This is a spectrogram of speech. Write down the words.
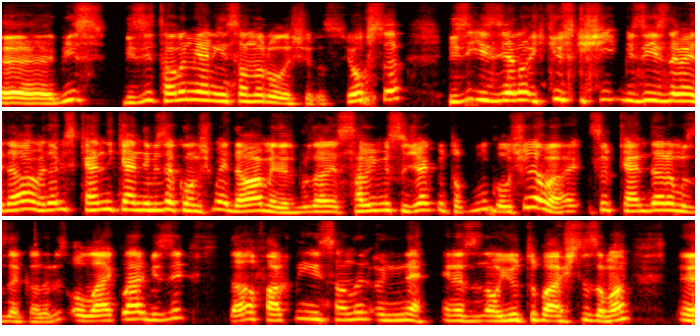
e, biz bizi tanımayan insanlara ulaşırız. Yoksa bizi izleyen o 200 kişi bizi izlemeye devam eder. Biz kendi kendimize konuşmaya devam ederiz. Burada samimi sıcak bir topluluk oluşur ama sırf kendi aramızda kalırız. O like'lar bizi daha farklı insanların önüne en azından o YouTube açtığı zaman e,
